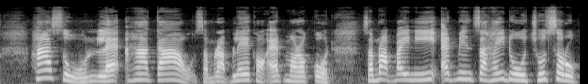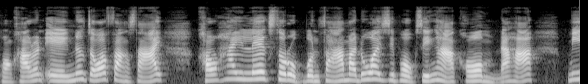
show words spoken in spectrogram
51 50 และ 59สำหรับเลขของแอดมรกตสำหรับใบนี้แอดมินจะให้ดูชุดสรุปของเขานั่นเอง เนื่องจากว่าฝั่งซ้ายเขาให้เลขสรุปบนฟ้ามาด้วย 16 สิงหาคมนะคะ มี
